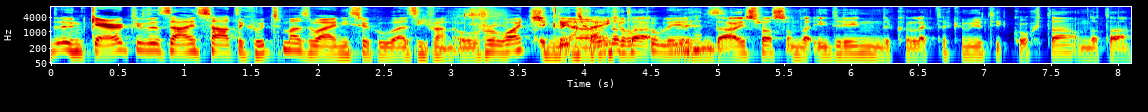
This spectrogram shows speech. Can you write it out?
hun character designs zaten goed, maar ze waren niet zo goed als die van Overwatch. Ik weet gewoon een dat groot dat legendarisch was, omdat iedereen in de collector community kocht dat, omdat dat een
